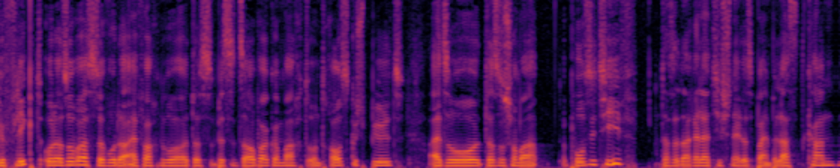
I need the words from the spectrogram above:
geflickt oder sowas. Da wurde einfach nur das ein bisschen sauber gemacht und rausgespült. Also das ist schon mal positiv dass er da relativ schnell das Bein belasten kann.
